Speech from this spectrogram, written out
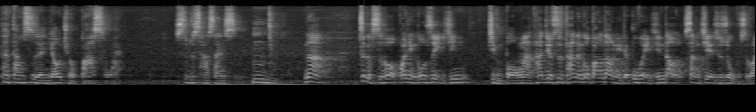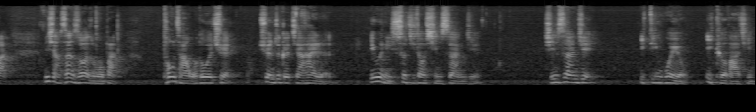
但当事人要求八十万，是不是差三十？嗯，那这个时候保险公司已经紧绷了，他就是他能够帮到你的部分已经到上限就是五十万，你想三十万怎么办？通常我都会劝劝这个加害人，因为你涉及到刑事案件，刑事案件。一定会有一颗罚金，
